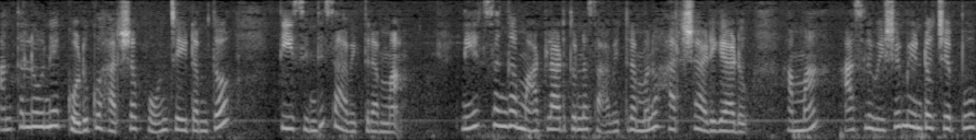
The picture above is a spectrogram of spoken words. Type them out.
అంతలోనే కొడుకు హర్ష ఫోన్ చేయటంతో తీసింది సావిత్రమ్మ. నీరసంగా మాట్లాడుతున్న సావిత్రమ్మను హర్ష అడిగాడు. అమ్మా అసలు విషయం ఏంటో చెప్పు.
